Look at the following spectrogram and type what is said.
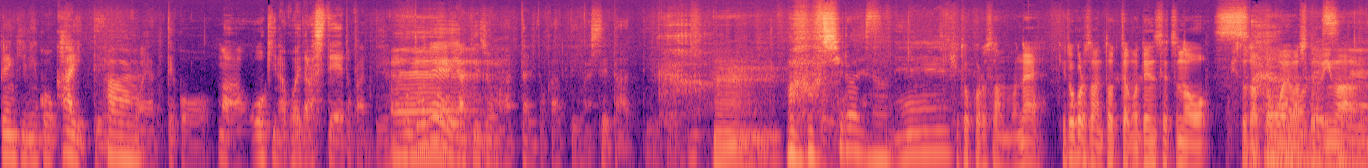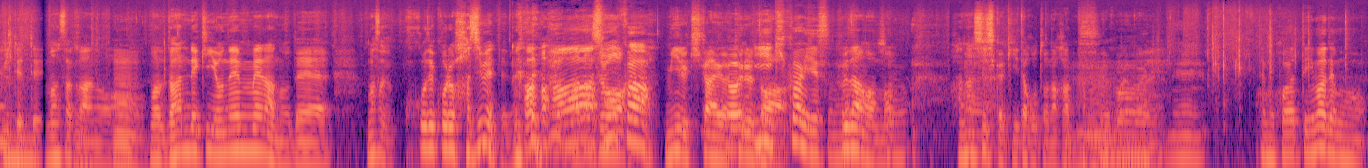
ペンキにこう書いて、こうやってこう、まあ、大きな声出してとかっていうことで野球場もあったりとかっていうのしてたっていう、うん、面白いですね。木所さんもね木所さんにとっても伝説の人だと思いますけど、ね、今見てて。まさかあの、うん、まだ還暦4年目なのでまさかここでこれを初めてね。私も見る機会が来るとい。い機会ですね。普段は、ま、話しか聞いたことなかったので、これまで、ね、でもこうやって今でも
